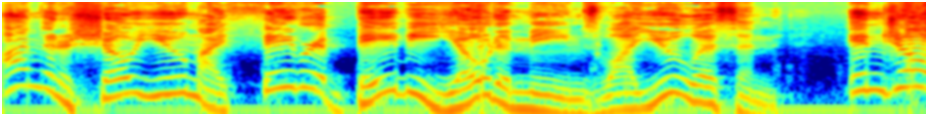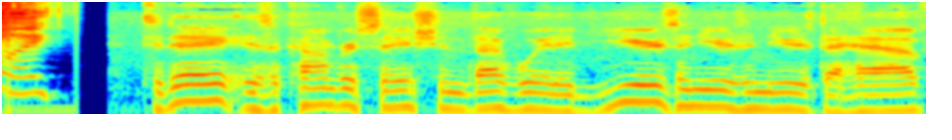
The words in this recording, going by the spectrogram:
I'm going to show you my favorite Baby Yoda memes while you listen. Enjoy! Today is a conversation that I've waited years and years and years to have,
